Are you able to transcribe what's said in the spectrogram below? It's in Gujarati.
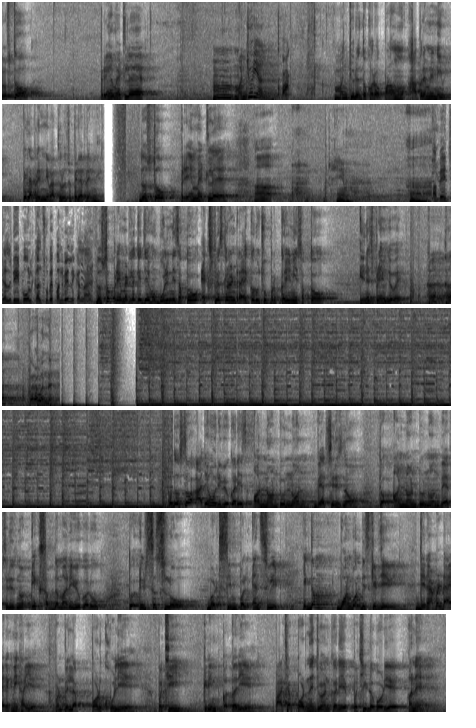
દોસ્તો પ્રેમ એટલે મંચુરિયન. મંચુરિયન તો ખરો પણ હું આ પ્રેમની નહીં પહેલા પ્રેમની વાત કરું છું પહેલા પ્રેમની. દોસ્તો પ્રેમ એટલે પ્રેમ અબે જલ્દી બોલ કલ સુબહ પનવેલ નીકળના હે. દોસ્તો પ્રેમ એટલે કે જે હું બોલી નહીં શકતો એક્સપ્રેસ કરીને ટ્રાય કરું છું પણ કરી નહીં શકતો એને જ પ્રેમ કહેવાય. હ હ બરાબર ને? તો દોસ્તો, આજે હું રિવ્યૂ કરીશ અનનોન ટુ નોન વેબ સિરીઝનો તો અનનોન ટુ નોન વેબ સિરીઝનો એક શબ્દમાં રિવ્યૂ કરું. તો it's a slow but simple and sweet એકદમ બોનબોન બિસ્કિટ જેવી. જેને આપણે ડાયરેક્ટ નહીં ખાઈએ, પણ પહેલાં પડ ખોલીએ, પછી ક્રીમ કતરીએ, પાછા પડને જોઈન્ટ કરીએ, પછી ડબોડીએ અને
